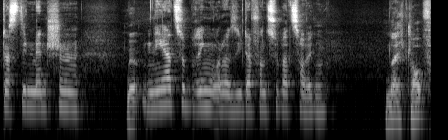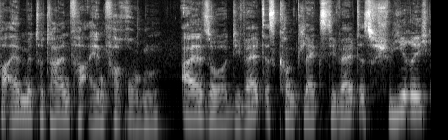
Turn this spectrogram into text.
das den Menschen ja. näher zu bringen oder sie davon zu überzeugen? Na, ich glaube vor allem mit totalen Vereinfachungen. Also, die Welt ist komplex, die Welt ist schwierig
